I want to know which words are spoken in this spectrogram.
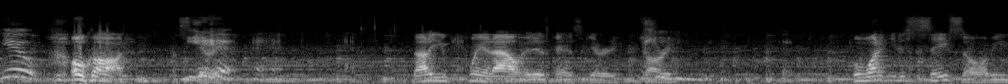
You. Oh God! Scary. Yeah. Now that you point it out, it is kind of scary. Sorry. well, why didn't you just say so? I mean,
